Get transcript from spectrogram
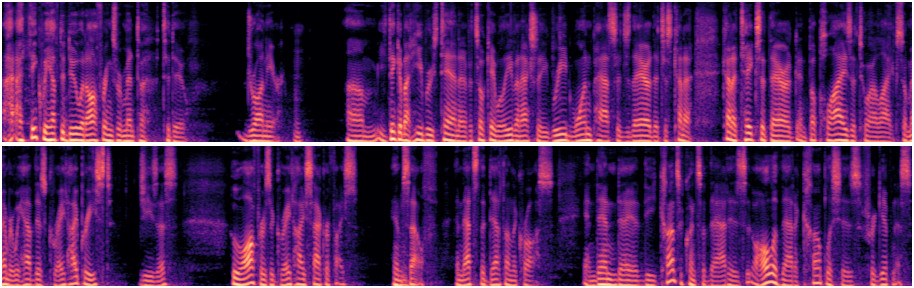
I think we have to do what offerings were meant to to do: draw near. Um, you think about Hebrews 10, and if it's okay, we'll even actually read one passage there that just kind of kind of takes it there and applies it to our life. So remember, we have this great high priest, Jesus, who offers a great high sacrifice himself, mm-hmm. and that's the death on the cross. And then the, the consequence of that is all of that accomplishes forgiveness.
